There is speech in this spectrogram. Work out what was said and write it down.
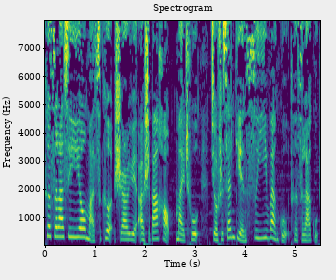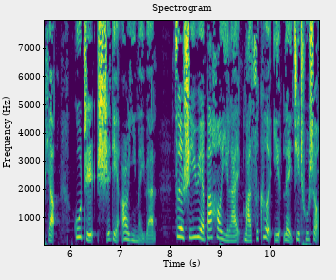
特斯拉 CEO 马斯克十二月二十八号卖出九十三点四一万股特斯拉股票，估值十点二亿美元。自十一月八号以来，马斯克已累计出售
